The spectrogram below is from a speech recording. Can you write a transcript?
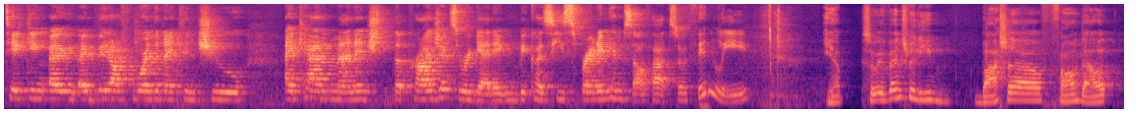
taking, I, I bit off more than I can chew. I can't manage the projects we're getting because he's spreading himself out so thinly. Yep. So eventually, Basha found out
